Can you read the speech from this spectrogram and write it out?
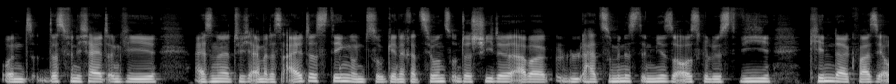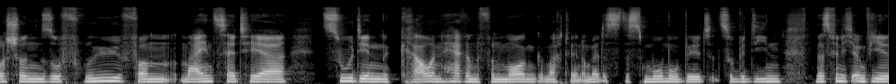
Und das finde ich halt irgendwie, also natürlich einmal das Altersding und so Generationsunterschiede, aber hat zumindest in mir so ausgelöst, wie Kinder quasi auch schon so früh vom Mindset her zu den grauen Herren von morgen gemacht werden, um ja das, das Momo-Bild zu bedienen. das finde ich irgendwie,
